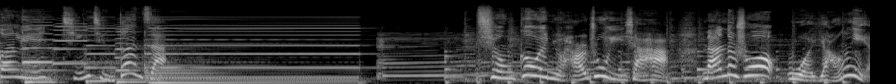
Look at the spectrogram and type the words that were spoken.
光临情景段子，请各位女孩注意一下哈。男的说“我养你”，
